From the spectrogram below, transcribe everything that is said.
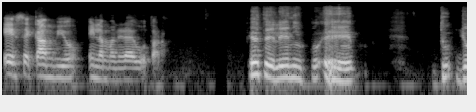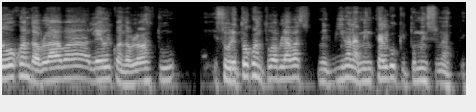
ese cambio en la manera de votar. Fíjate, Lenin, eh, yo cuando hablaba, Leo, y cuando hablabas tú, sobre todo cuando tú hablabas, me vino a la mente algo que tú mencionaste.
